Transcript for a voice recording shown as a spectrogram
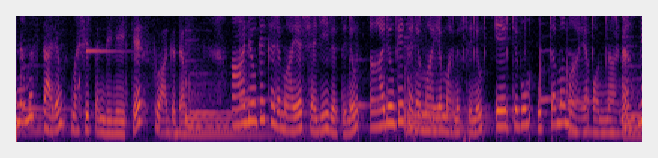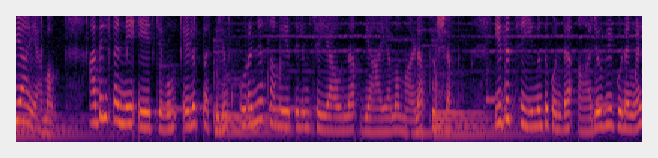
നമസ്കാരം മഷിത്തണ്ടിലേക്ക് സ്വാഗതം. ആരോഗ്യകരമായ ശരീരത്തിനും ആരോഗ്യകരമായ മനസ്സിനും ഏറ്റവും ഉത്തമമായ ഒന്നാണ് വ്യായാമം. അതിൽ തന്നെ ഏറ്റവും എളുപ്പത്തിലും കുറഞ്ഞ സമയത്തിലും ചെയ്യാവുന്ന വ്യായാമമാണ് പുഷപ്പ്. ഇത് ചെയ്യുന്നത് കൊണ്ട് ആരോഗ്യ ഗുണങ്ങൾ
